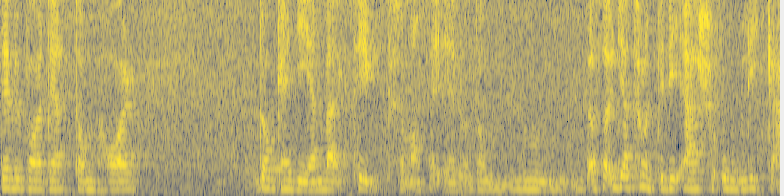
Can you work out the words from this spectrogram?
det är väl bara det att de har de kan ge en verktyg, som man säger. Och de, alltså, jag tror inte vi är så olika.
